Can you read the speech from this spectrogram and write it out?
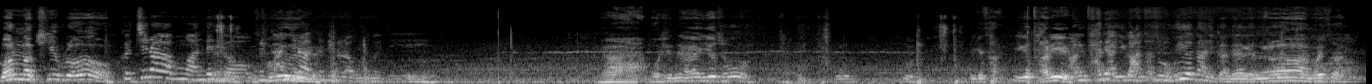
머리 막 치게 불어. 그 지나가 보면 안 되죠. 그러니까 안 돼. 때 내려고 그런 거지. 야, 멋있네. 여수. 응, 응. 이게 다, 이거 다리. 아니 다리 이거 안 탔으면 후회한다니까. 내가 아, 그래서 멋있어.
